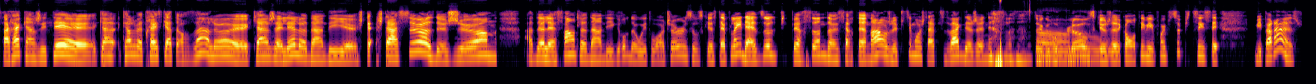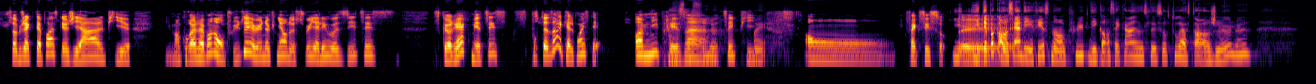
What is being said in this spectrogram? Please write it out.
Sarah, quand j'étais, quand, quand j'avais 13-14 ans, là, quand j'allais là, dans des. j'étais la seule de jeunes adolescentes là, dans des groupes de Weight Watchers où c'était plein d'adultes puis de personnes d'un certain âge. Puis, tu sais, moi, j'étais la petite vague de jeunesse dans ce ah, groupe-là où j'allais compter mes points puis ça. Puis, tu sais, mes parents ne s'objectaient pas à ce que j'y aille, puis ils m'encourageaient pas non plus. Tu sais, il y avait une opinion dessus, y aller, vas-y, tu sais c'est correct, mais tu sais, pour te dire à quel point c'était omniprésent, là, tu sais, puis on... Fait que c'est ça. Il n'était pas conscient des risques non plus, puis des conséquences, surtout à cet âge-là, là.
